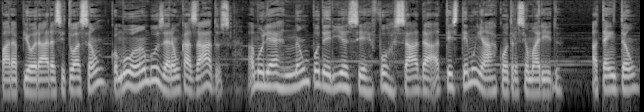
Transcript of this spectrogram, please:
Para piorar a situação, como ambos eram casados, a mulher não poderia ser forçada a testemunhar contra seu marido. Até então,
